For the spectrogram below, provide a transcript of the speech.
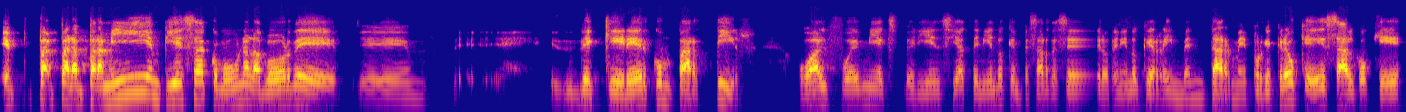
Eh, pa- para, para mí empieza como una labor de, eh, de querer compartir cuál fue mi experiencia teniendo que empezar de cero, teniendo que reinventarme, porque creo que es algo que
